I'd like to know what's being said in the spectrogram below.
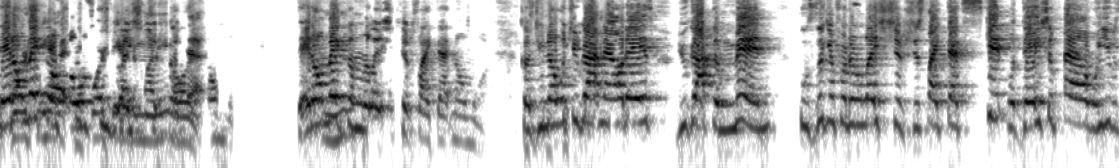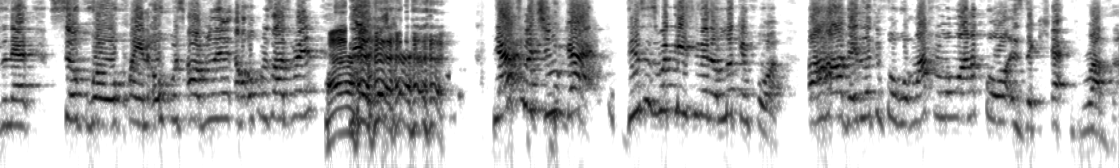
they don't make no had- before she had the money, all like that. They don't make them relationships like that no more. Because you know what you got nowadays? You got the men who's looking for the relationships, just like that skit with Dave Chappelle when he was in that silk robe playing Oprah's husband. Oprah's husband. That's what you got. This is what these men are looking for. Uh huh. They're looking for what my friend Luana call is the kept brother.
